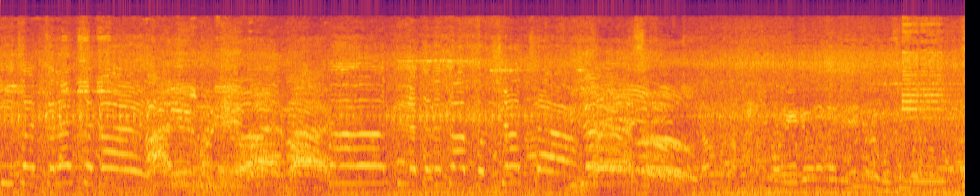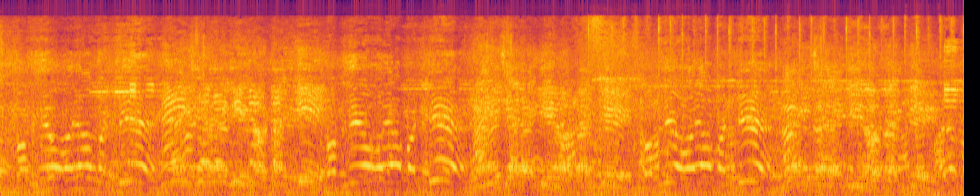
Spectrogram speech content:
गांधीचं करायचं काय? भारतीय जनता पक्षाचा. बबली हो या बट्टी बबली हो या बट्टी बबली हो या बट्टी अरे लबाड दांडगा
